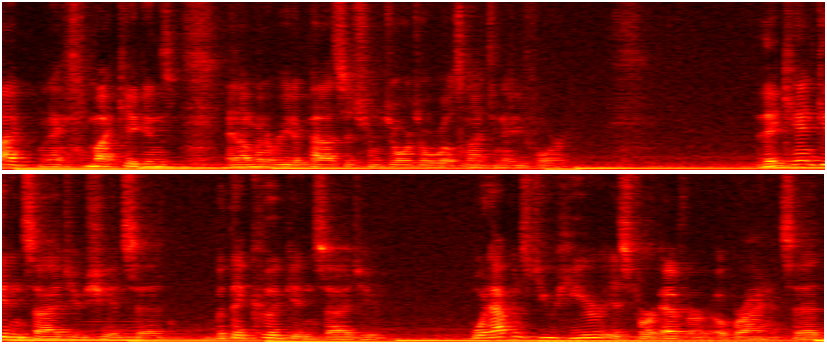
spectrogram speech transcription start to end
Hi, my name is Mike Higgins, and I'm going to read a passage from George Orwell's 1984. They can't get inside you, she had said, but they could get inside you. What happens to you here is forever, O'Brien had said.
